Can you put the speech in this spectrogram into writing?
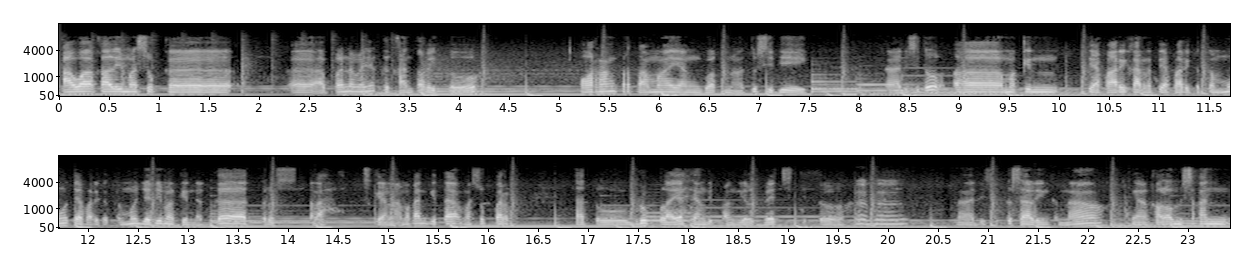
awal kali masuk ke eh, apa namanya ke kantor itu orang pertama yang gue kenal itu Sidik. Nah di situ eh, makin tiap hari karena tiap hari ketemu tiap hari ketemu jadi makin deket terus setelah sekian lama kan kita masuk per satu grup lah ya yang dipanggil batch gitu. Mhm. Nah di situ saling kenal. Ya kalau misalkan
